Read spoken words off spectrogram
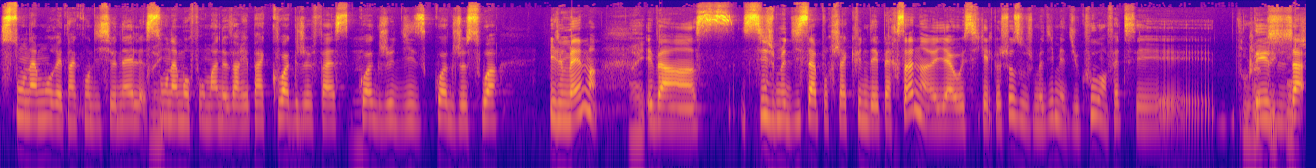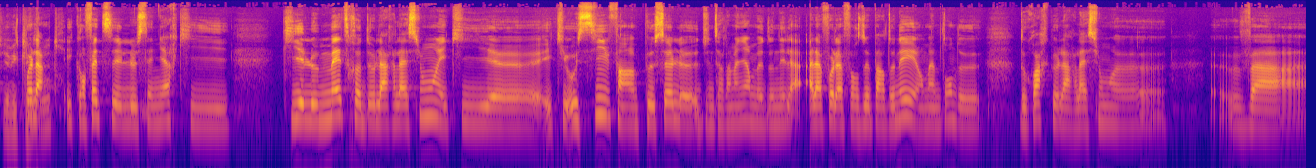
son amour est inconditionnel, son amour pour moi ne varie pas, quoi que je fasse, mm. quoi que je dise, quoi que je sois, il m'aime. Et ben, si je me dis ça pour chacune des personnes, il y a aussi quelque chose où je me dis, mais du coup, en fait, c'est déjà avec voilà, autres. et qu'en fait, c'est le Seigneur qui qui est le maître de la relation et qui, euh, et qui aussi, enfin, peut seul, euh, d'une certaine manière, me donner à la fois la force de pardonner et en même temps de, de croire que la relation euh, va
